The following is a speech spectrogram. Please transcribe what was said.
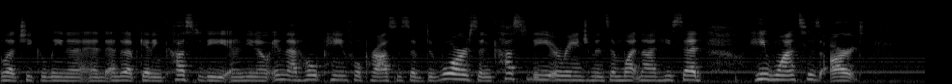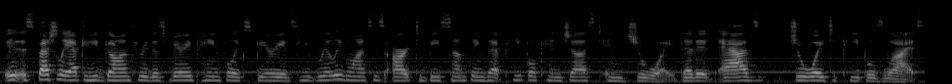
La Cicciolina and ended up getting custody, and you know, in that whole painful process of divorce and custody arrangements and whatnot, he said he wants his art especially after he'd gone through this very painful experience, he really wants his art to be something that people can just enjoy, that it adds joy to people's lives.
